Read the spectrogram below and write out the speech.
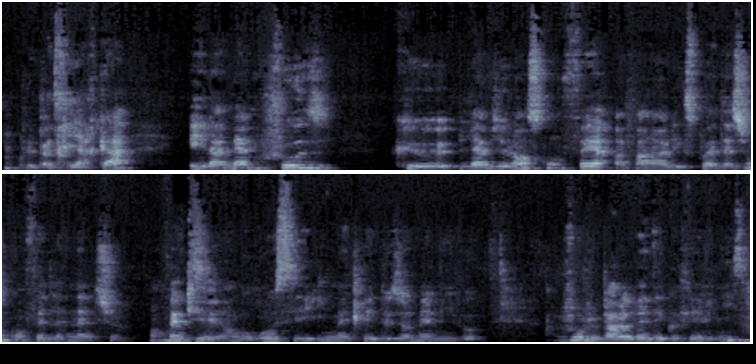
donc le patriarcat, est la même chose que la violence qu'on fait, enfin l'exploitation qu'on fait de la nature. En fait, en gros, c'est ils mettent les deux sur le même niveau. Un jour, je parlerai d'écoféminisme.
